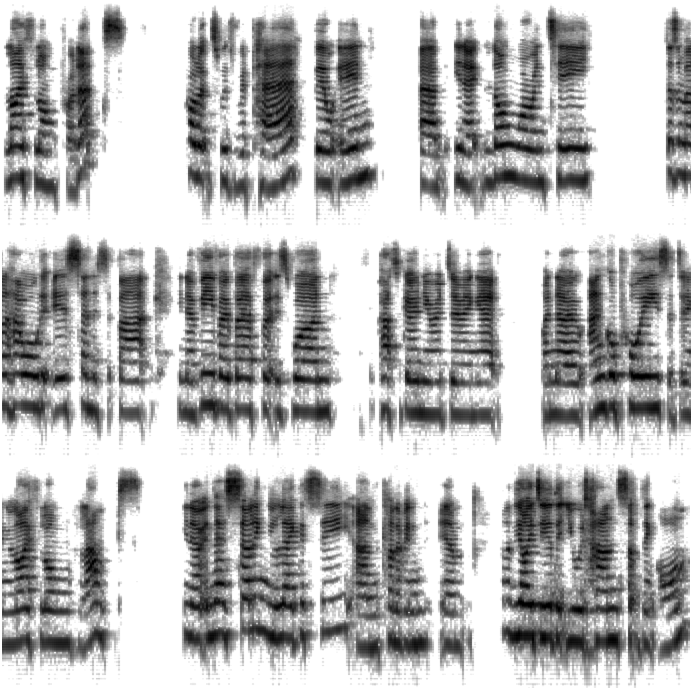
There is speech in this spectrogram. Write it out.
lifelong products, products with repair built in, um, you know, long warranty, doesn't matter how old it is, send it back. You know, Vivo Barefoot is one, I think Patagonia are doing it. I know Anglepoise are doing lifelong lamps, you know, and they're selling legacy and kind of in um, kind of the idea that you would hand something on.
